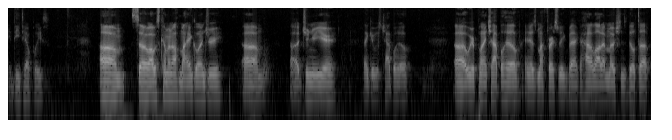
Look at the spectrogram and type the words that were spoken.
In detail, please. Um, so I was coming off my ankle injury, um, uh, junior year. I think it was Chapel Hill. Uh, we were playing Chapel Hill, and it was my first week back. I had a lot of emotions built up,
